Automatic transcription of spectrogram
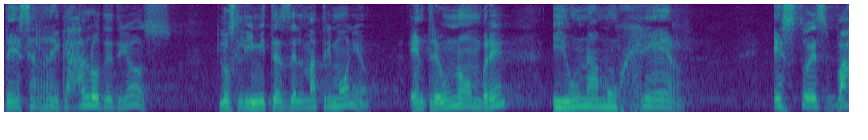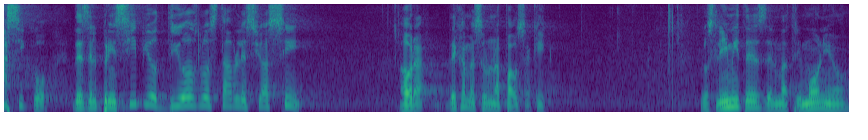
de ese regalo de Dios. Los límites del matrimonio entre un hombre y una mujer. Esto es básico. Desde el principio Dios lo estableció así. Ahora, déjame hacer una pausa aquí. Los límites del matrimonio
